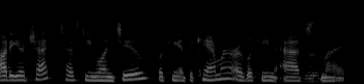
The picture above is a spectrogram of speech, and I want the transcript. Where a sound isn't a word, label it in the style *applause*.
Audio check, testing one, two, looking at the camera or looking at my,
